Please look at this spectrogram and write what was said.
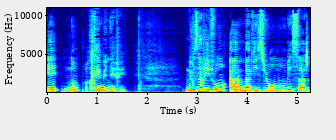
est non rémunéré. Nous arrivons à ma vision, mon message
